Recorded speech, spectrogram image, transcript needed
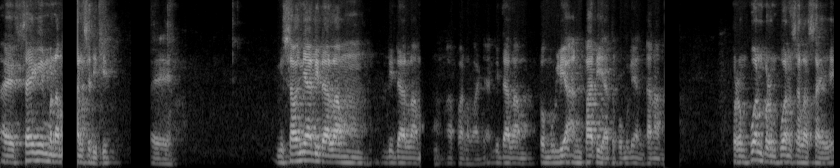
eh, saya ingin menambahkan sedikit. Eh, misalnya di dalam di dalam apa namanya di dalam pemuliaan padi atau pemuliaan tanaman, perempuan-perempuan salah saya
